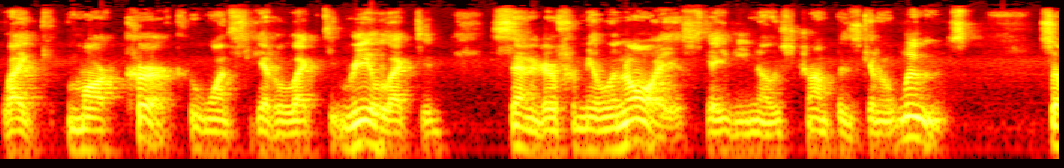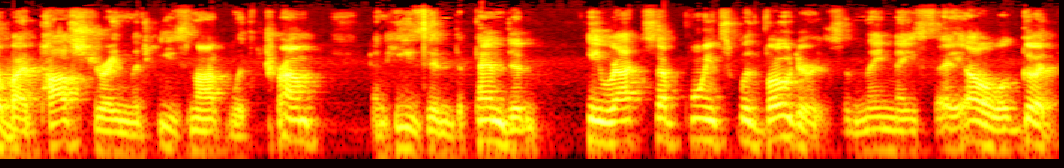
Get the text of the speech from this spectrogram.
like Mark Kirk, who wants to get elected, reelected senator from Illinois, a state he knows Trump is going to lose. So by posturing that he's not with Trump and he's independent, he racks up points with voters, and they may say, "Oh, well, good.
